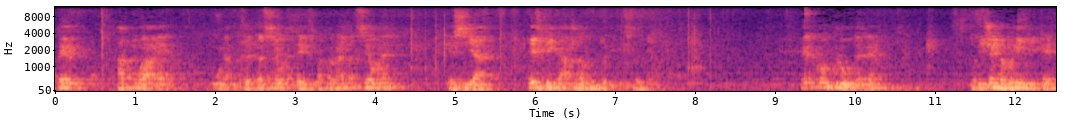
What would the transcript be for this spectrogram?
per attuare una progettazione dentro una programmazione che sia efficace dal punto di vista ambientale. Per concludere, sto dicendo quindi che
